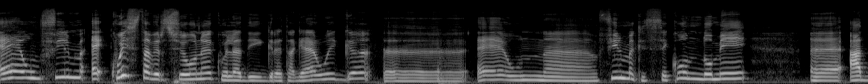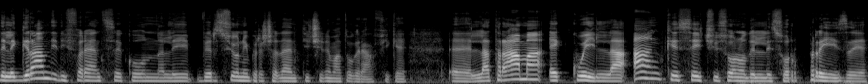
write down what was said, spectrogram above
È un film, è questa versione, quella di Greta Gerwig, eh, è un eh, film che secondo me eh, ha delle grandi differenze con le versioni precedenti cinematografiche. Eh, la trama è quella, anche se ci sono delle sorprese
